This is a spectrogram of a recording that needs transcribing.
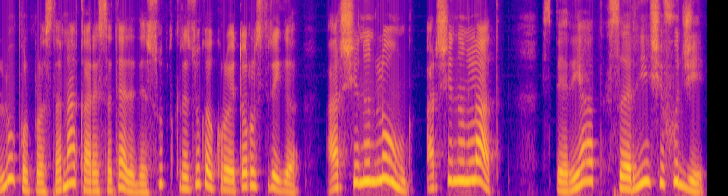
Lupul prostănac care stătea de desubt crezu că croitorul strigă. Arșin în lung, arșin în lat. Speriat, sări și fugi,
